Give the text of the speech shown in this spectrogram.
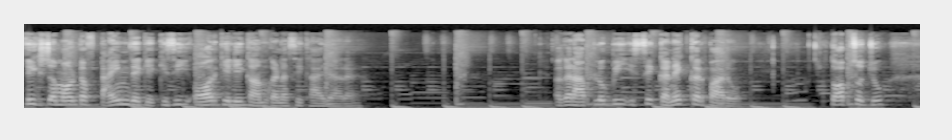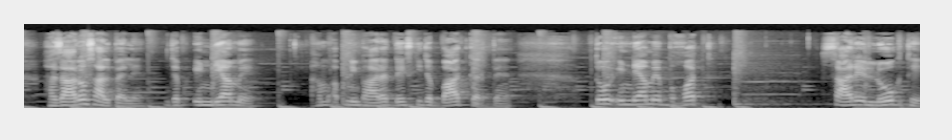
फिक्स्ड अमाउंट ऑफ़ टाइम देके किसी और के लिए काम करना सिखाया जा रहा है? अगर आप लोग भी इससे कनेक्ट कर पा रहे हो तो आप सोचो, हज़ारों साल पहले जब इंडिया में हम अपनी भारत देश की जब बात करते हैं तो इंडिया में बहुत सारे लोग थे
